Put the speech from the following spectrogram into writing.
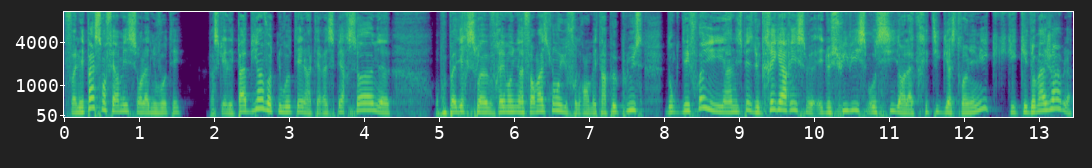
fallait pas s'enfermer sur la nouveauté parce qu'elle est pas bien votre nouveauté. Elle intéresse personne. euh, on peut pas dire que ce soit vraiment une information. Il faudra en mettre un peu plus. Donc des fois, il y a une espèce de grégarisme et de suivisme aussi dans la critique gastronomique qui, qui est dommageable.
